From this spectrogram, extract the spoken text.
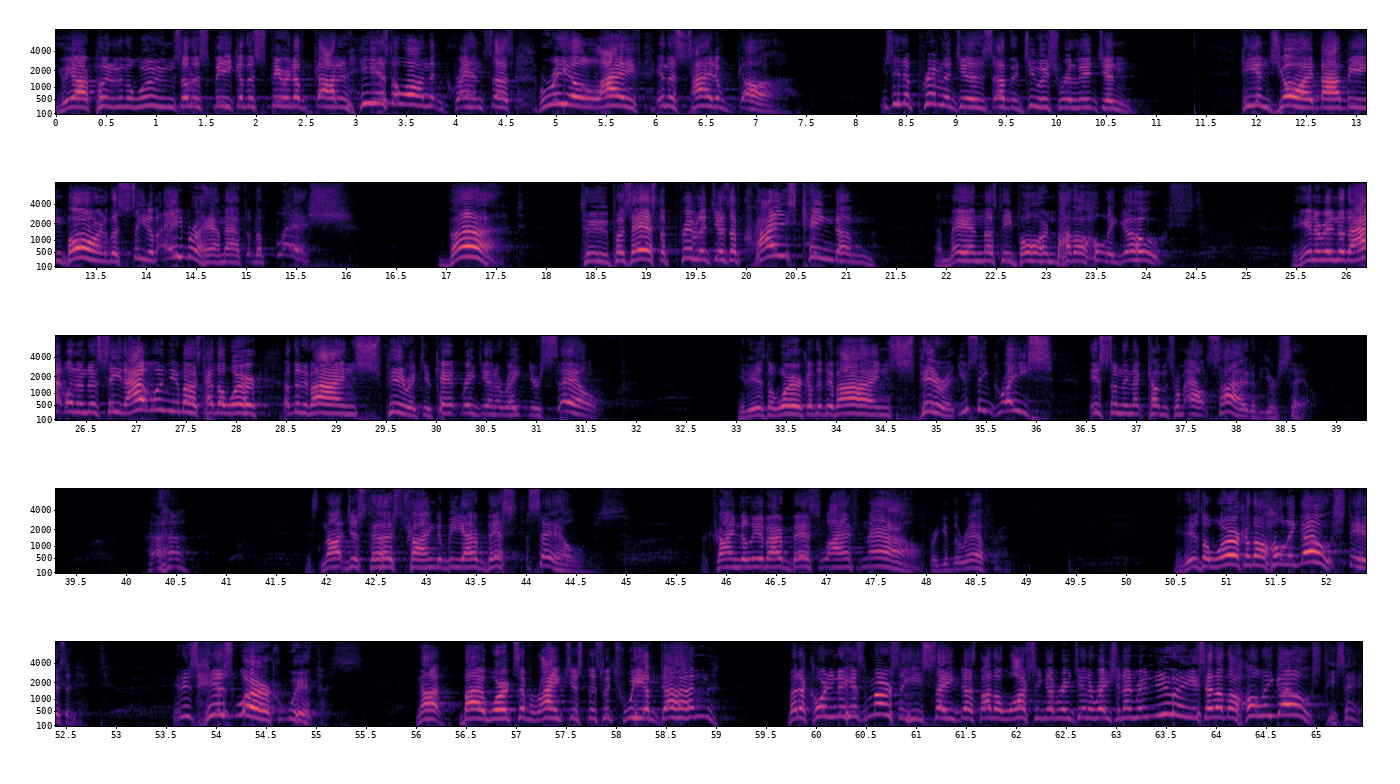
We are put into the womb, so to speak, of the Spirit of God, and He is the one that grants us real life in the sight of God. You see, the privileges of the Jewish religion he enjoyed by being born of the seed of Abraham after the flesh. But to possess the privileges of Christ's kingdom, a man must be born by the Holy Ghost. To enter into that one and to see that one, you must have the work of the divine Spirit. You can't regenerate yourself. It is the work of the divine Spirit. You see, grace is something that comes from outside of yourself. Uh-huh. It's not just us trying to be our best selves We're trying to live our best life now. Forgive the reference. It is the work of the Holy Ghost, isn't it? It is His work with us. Not by works of righteousness which we have done, but according to His mercy, He saved us by the washing of regeneration and renewing, He said, of the Holy Ghost, He says.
